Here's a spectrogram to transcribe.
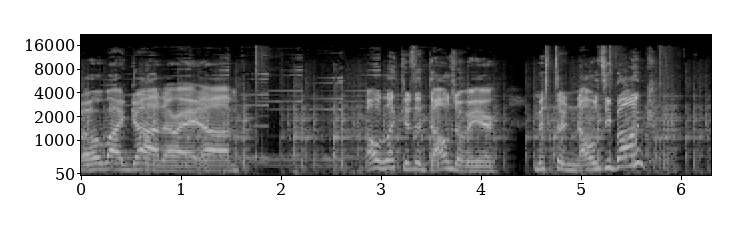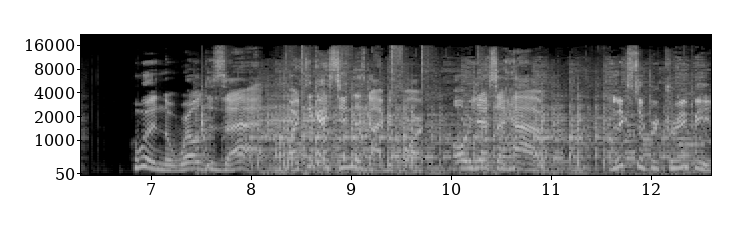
Oh my god, alright, um... Oh, look, there's a Dolge over here. Mr. Nosy? Who in the world is that? Oh, I think I've seen this guy before. Oh, yes, I have. He looks super creepy.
